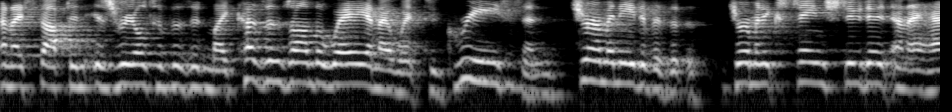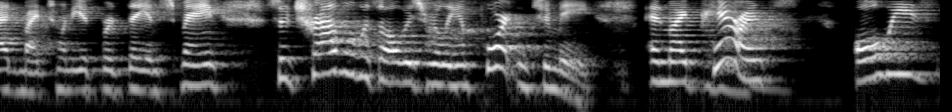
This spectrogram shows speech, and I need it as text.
And I stopped in Israel to visit my cousins on the way. And I went to Greece and Germany to visit the German exchange student. And I had my 20th birthday in Spain. So travel was always really important to me. And my parents always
